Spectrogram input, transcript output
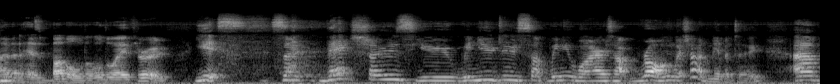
wire that has bubbled all the way through. Yes. So that shows you when you do some when you wire it up wrong, which I'd never do. Um,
